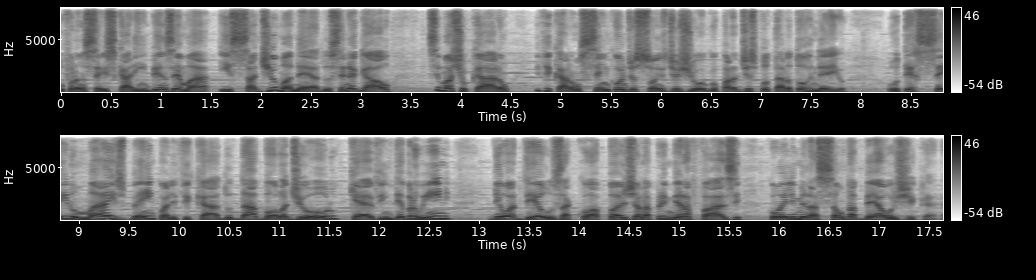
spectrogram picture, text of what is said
o francês Karim Benzema e Sadio Mané do Senegal, se machucaram e ficaram sem condições de jogo para disputar o torneio. O terceiro mais bem qualificado da Bola de Ouro, Kevin De Bruyne, deu adeus à Copa já na primeira fase com a eliminação da Bélgica.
